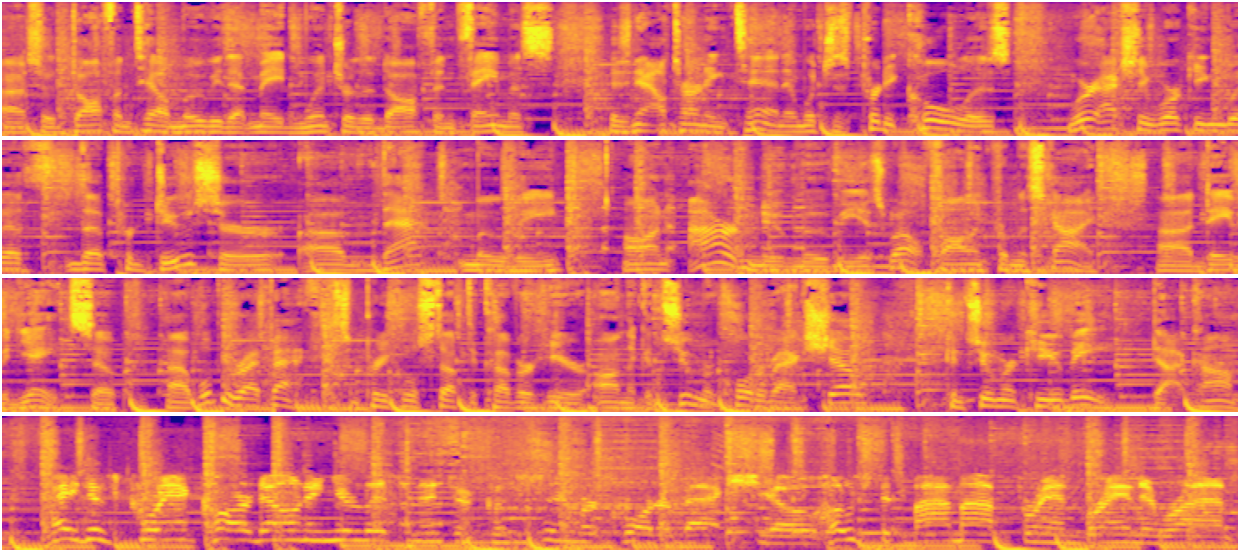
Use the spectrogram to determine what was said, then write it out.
Uh, so, Dolphin Tale movie that made Winter the Dolphin famous is now turning 10, and which is pretty cool. Is we're actually working with the producer of that movie on our new movie as well, Falling from the Sky, uh, David Yates. So, uh, we'll be right back. Some pretty cool stuff to cover here on the Consumer Quarterback Show, consumerqb.com. Hey, this is Grant Cardone, and you're listening to Consumer Quarterback Show, hosted by my friend Brandon Rhymes.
